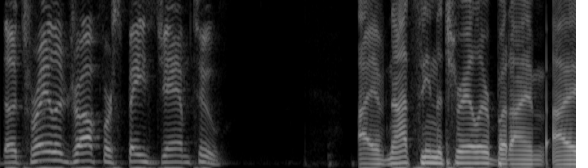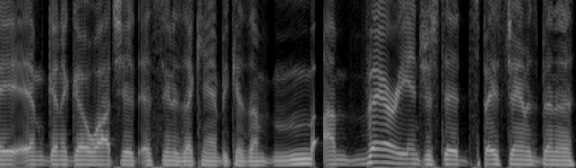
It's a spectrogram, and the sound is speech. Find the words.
the trailer drop for Space Jam 2? I have not seen the trailer, but I'm I am gonna go watch it as soon as I can because I'm I'm very interested. Space Jam has been a.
